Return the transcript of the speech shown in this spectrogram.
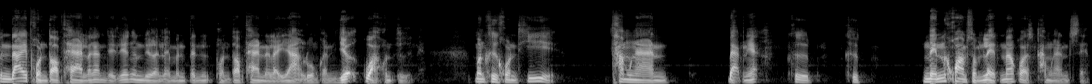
มันได้ผลตอบแทนแล้วกันเดี๋ยวเรียกเงินเดือนเลยมันเป็นผลตอบแทนหลายอย่างรวมกันเยอะกว่าคนอื่นเนี่ยมันคือคนที่ทำงานแบบเนี้ยคือคือเน้นความสำเร็จมากกว่าทำงานเสร็จ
